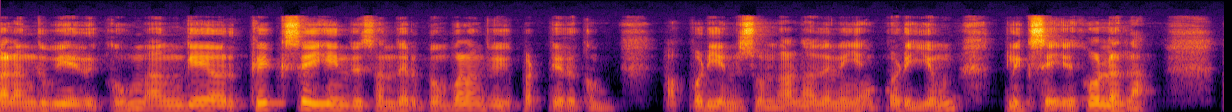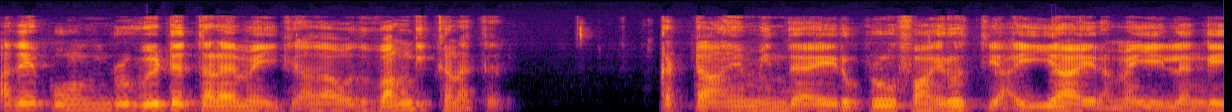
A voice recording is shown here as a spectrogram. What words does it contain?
வழங்குவதற்கும் அங்கே ஒரு கிளிக் செய்கின்ற சந்தர்ப்பம் வழங்கப்பட்டிருக்கும். அப்படி என்று சொன்னால் அதனை அப்படியும் கிளிக் செய்து கொள்ளலாம். அதே போன்று வீட்டு தலைமைக்கு அதாவது வங்கி கணக்கு கட்டாயம் இந்த இரு ரூபா இருபத்தி ஐயாயிரமை இலங்கை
